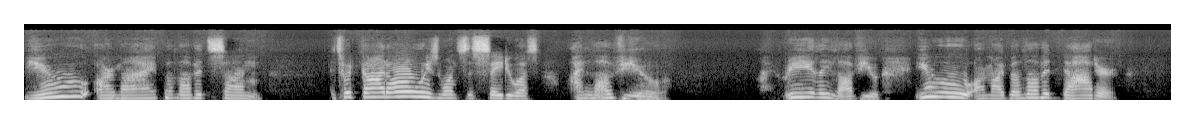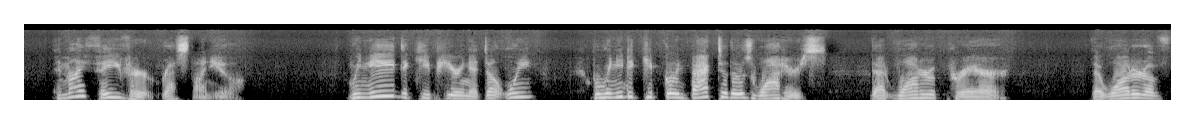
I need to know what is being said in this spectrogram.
You are my beloved Son. It's what God always wants to say to us I love you. I really love you. You are my beloved daughter, and my favor rests on you. We need to keep hearing it, don't we? But we need to keep going back to those waters that water of prayer, that water of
